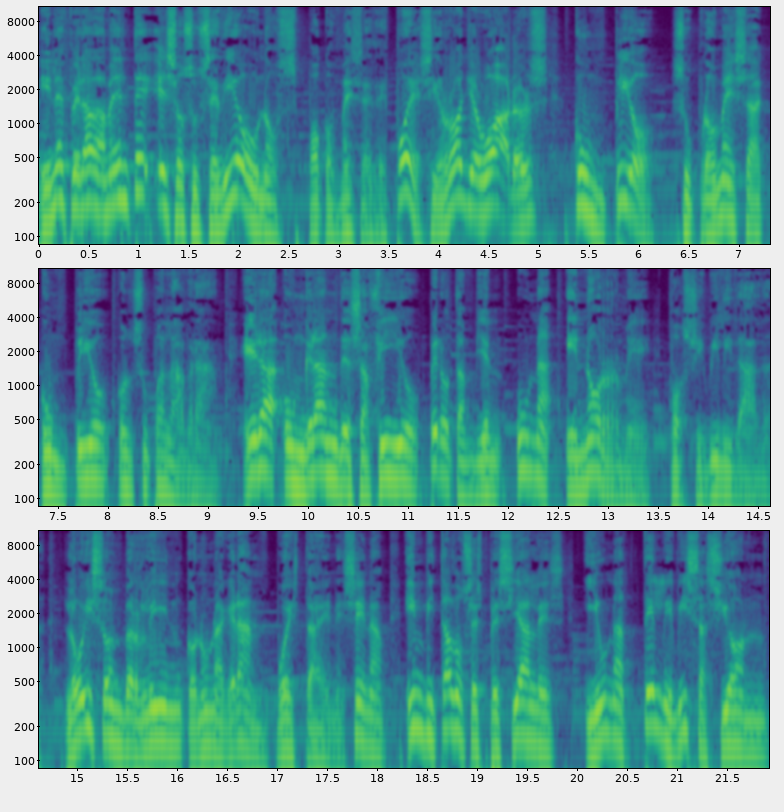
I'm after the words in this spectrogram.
Inesperadamente eso sucedió unos pocos meses después y Roger Waters cumplió su promesa, cumplió con su palabra. Era un gran desafío, pero también una enorme posibilidad. Lo hizo en Berlín con una gran puesta en escena, invitados especiales y una televisación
